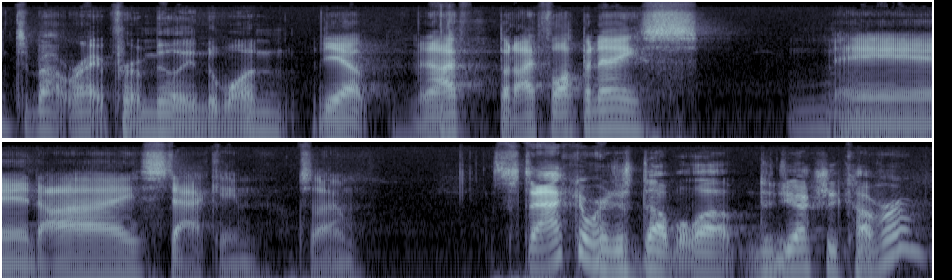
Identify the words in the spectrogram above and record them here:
It's about right for a million to one. Yep, and I but I flop an ace, and I stack him. So stack him or just double up? Did you actually cover him?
